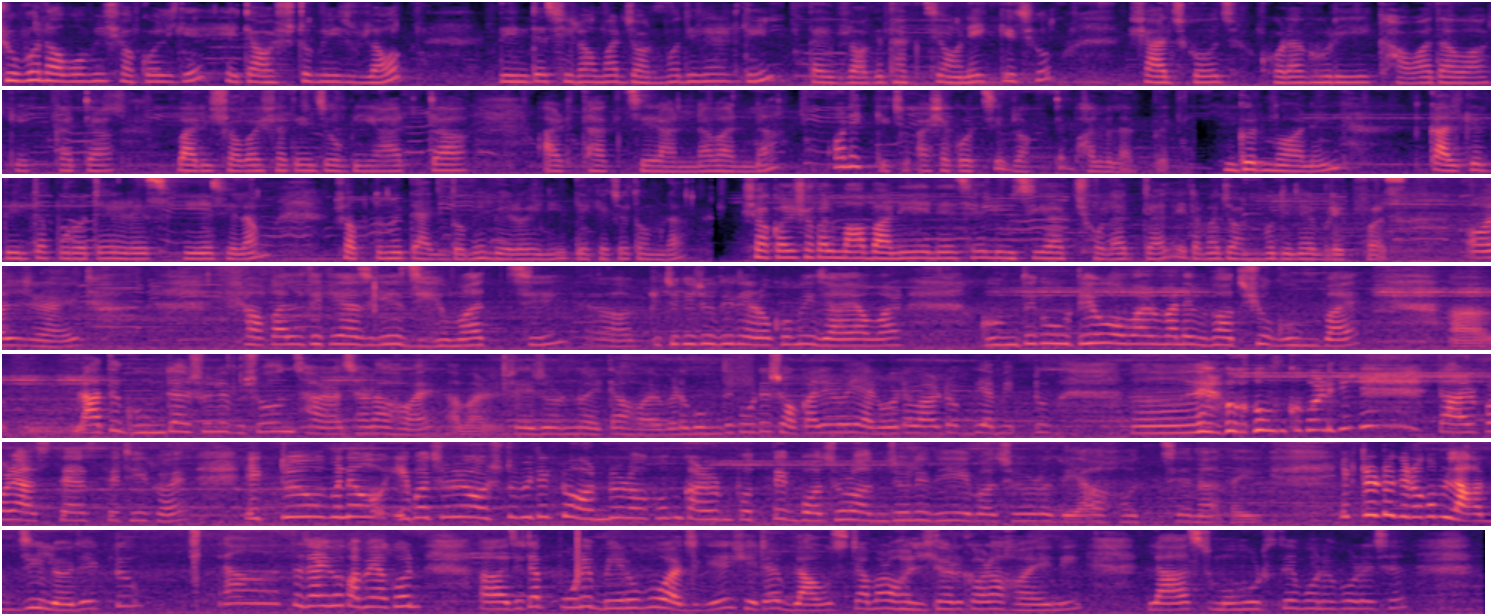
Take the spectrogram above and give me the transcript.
শুভ নবমী সকলকে। এটা অষ্টমীর ব্লগ দিনটা ছিল আমার জন্মদিনের দিন, তাই ব্লগে থাকছে অনেক কিছু। সাজগোজ, ঘোরাঘুরি খাওয়া দাওয়া কেক কাটা, বাড়ির সবার সাথে জমি আড্ডা, আর থাকছে রান্না বান্না অনেক কিছু। আশা করছি ব্লগটা ভালো লাগবে। গুড মর্নিং কালকের দিনটা পুরোটাই রেস্ট নিয়েছিলাম। সপ্তমীতে একদমই বেরোয়নি, দেখেছ তোমরা। সকাল সকাল মা বানিয়ে এনেছে লুচি আর ছোলার ডাল। এটা আমার জন্মদিনের ব্রেকফাস্ট অল রাইট সকাল থেকে আজকে ঝিমাচ্ছি। কিছু কিছু দিন এরকমই যায় আমার। ঘুম থেকে উঠেও আমার মানে বিভৎস ঘুম পায়। রাতে ঘুমটা আসলে ভীষণ ছাড়া ছাড়া হয়। আমার সেই জন্য এটা হয়। মানে ঘুম থেকে উঠে সকালের ওই এগারোটা, বারোটা অবধি আমি একটু এরকম করি। তারপরে আস্তে আস্তে ঠিক হয়। একটু মানে এবছরের অষ্টমীটা একটু অন্যরকম, কারণ প্রত্যেক বছর অঞ্জলি দিয়ে এবছর দেয়া হচ্ছে না। তাই একটু একটু কীরকম লাগছিল যে একটু তো যাই হোক আমি এখন যেটা পরে বেরোবো আজকে সেটার ব্লাউজটা আমার অল্টার করা হয়নি। লাস্ট মুহূর্তে মনে পড়েছে।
